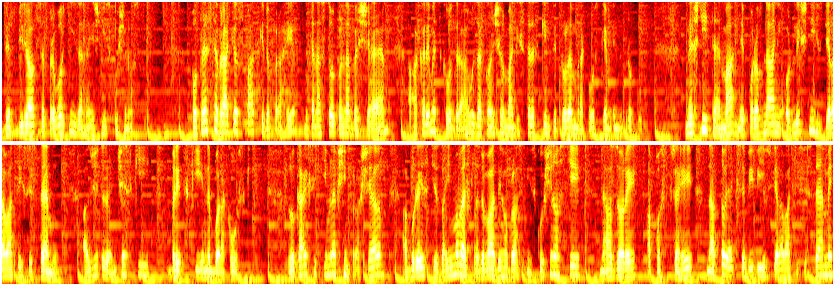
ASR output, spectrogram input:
kde sbíral své prvotní zahraniční zkušenosti. Poté se vrátil zpátky do Prahy, kde nastoupil na VŠE a akademickou dráhu zakončil magisterským titulem v rakouském Innsbrucku. Dnešní téma je porovnání odlišných vzdělávacích systémů, ať je to ten český, britský nebo rakouský. Lukáš si tímhle vším prošel a bude jistě zajímavé sledovat jeho vlastní zkušenosti, názory a postřehy na to, jak se vyvíjí vzdělávací systémy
